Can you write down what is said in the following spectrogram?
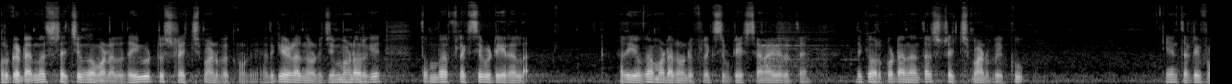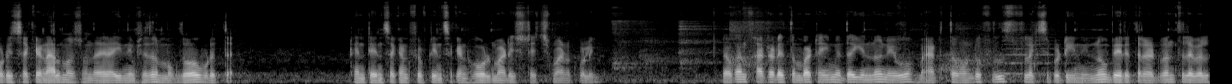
ವರ್ಕೌಟ್ ಆದಮೇಲೆ ಸ್ಟ್ರೆಚಿಂಗು ಮಾಡಲ್ಲ. ದಯವಿಟ್ಟು ಸ್ಟ್ರೆಚ್ ಮಾಡಬೇಕು ನೋಡಿ. ಅದಕ್ಕೆ ಹೇಳೋದು ನೋಡಿ ಜಿಮ್ ಮಾಡೋರಿಗೆ ತುಂಬ ಫ್ಲೆಕ್ಸಿಬಿಲಿಟಿ ಇರಲ್ಲ. ಅದು ಯೋಗ ಮಾಡೋ ನೋಡಿ ಫ್ಲೆಕ್ಸಿಬಿಲಿಟಿ ಎಷ್ಟು ಚೆನ್ನಾಗಿರುತ್ತೆ. ಅದಕ್ಕೆ ವರ್ಕೌಟ್ ಆದ ನಂತರ ಸ್ಟ್ರೆಚ್ ಮಾಡಬೇಕು. ಏನು ತರ್ಟಿ ಫೋರ್ಟಿ ಸೆಕೆಂಡ್ ಆಲ್ಮೋಸ್ಟ್ ಒಂದು ಐದು ನಿಮಿಷದಲ್ಲಿ ಮುಗ್ದು ಹೋಗ್ಬಿಡುತ್ತೆ. Ten ten second fifteen second hold ಮಾಡಿ ಸ್ಟ್ರೆಚ್ ಮಾಡ್ಕೊಳ್ಳಿ. ಯಾವಾಗ ಸಾಟರ್ಡೆ ತುಂಬ ಟೈಮ್ ಇದ್ದಾಗ ಇನ್ನೂ ನೀವು ಮ್ಯಾಟ್ ತೊಗೊಂಡು ಫುಲ್ ಫ್ಲೆಕ್ಸಿಬಿಲಿಟಿ ಇನ್ನೂ ಬೇರೆ ಥರ ಅಡ್ವಾನ್ಸ್ ಲೆವೆಲ್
